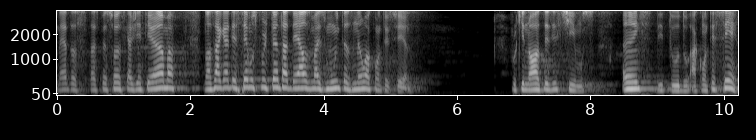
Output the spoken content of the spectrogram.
né, das, das pessoas que a gente ama. Nós agradecemos por tantas delas, mas muitas não aconteceram. Porque nós desistimos antes de tudo acontecer.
